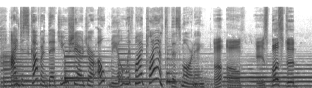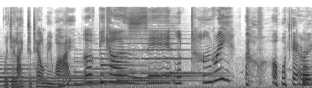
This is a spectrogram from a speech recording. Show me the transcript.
I discovered that you shared your oatmeal with my plant this morning. Uh-oh. He's busted. Would you like to tell me why? Uh, because it looked hungry? Oh, Harry,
